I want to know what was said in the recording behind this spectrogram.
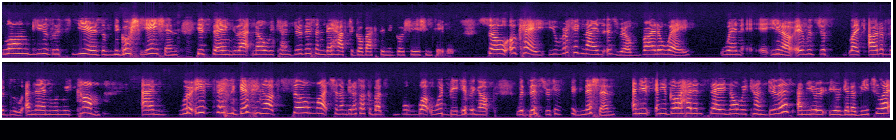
long, useless years of negotiations, he's saying that no, we can't do this, and they have to go back to the negotiation table. So, okay, you recognize Israel right away when eh, you know it was just like out of the blue, and then when we come and we're even giving up so much, and I'm going to talk about what would be giving up with this recognition. And you and you go ahead and say no, we can't do this, and you're you're going to veto it.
